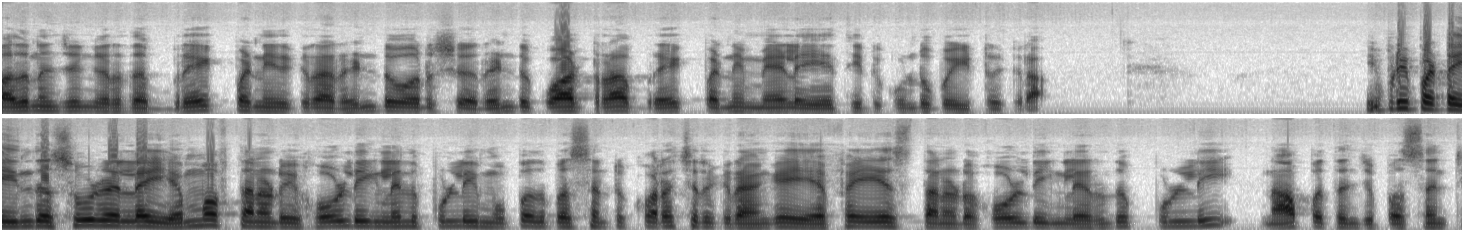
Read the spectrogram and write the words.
பதினஞ்சுங்கிறத பிரேக் பண்ணியிருக்கிறான். ரெண்டு வருஷம் ரெண்டு குவார்ட்டராக பிரேக் பண்ணி மேலே ஏற்றிட்டு கொண்டு போயிட்டுருக்கிறான். இப்படிப்பட்ட இந்த சூழலில் எம்எஃப் தன்னுடைய ஹோல்டிங்லேருந்து புள்ளி முப்பது பர்சன்ட் குறைச்சிருக்கிறாங்க. எஃப்ஐஎஸ் தன்னோட ஹோல்டிங்லேருந்து புள்ளி நாற்பத்தஞ்சு பர்சன்ட்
